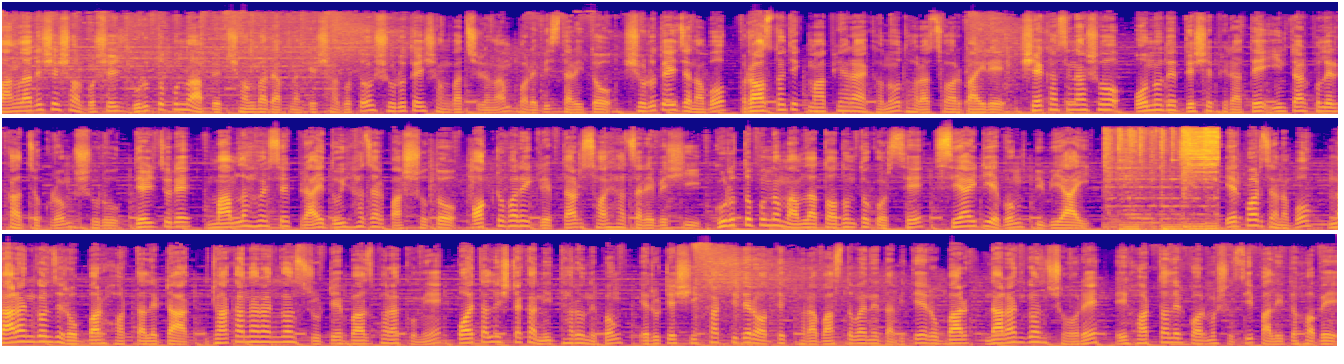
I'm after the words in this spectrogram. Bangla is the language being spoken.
বাংলাদেশের সর্বশেষ গুরুত্বপূর্ণ আপডেট সংবাদ আপনাকে স্বাগত। শুরুতেই সংবাদ শিরোনাম, পরে বিস্তারিত। শুরুতেই জানাব, রাজনৈতিক মাফিয়ারা এখনও ধরাছোঁয়ার বাইরে। শেখ হাসিনা সহ অন্যদের দেশে ফেরাতে ইন্টারপোলের কার্যক্রম শুরু। দেশজুড়ে মামলা হয়েছে প্রায় দুই হাজার পাঁচশত। অক্টোবরে গ্রেপ্তার ছয় হাজারে বেশি। গুরুত্বপূর্ণ মামলা তদন্ত করছে সিআইডি এবং পিবিআই। এরপর জানাব, নারায়ণগঞ্জে রোববার হরতালের ডাক। ঢাকা নারায়ণগঞ্জ রুটে বাস ভাড়া কমিয়ে পঁয়তাল্লিশ টাকা নির্ধারণ এবং এ রুটে শিক্ষার্থীদের অর্ধেক ভাড়া বাস্তবায়নের দাবিতে রোববার নারায়ণগঞ্জ শহরে এই হরতালের কর্মসূচি পালিত হবে।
